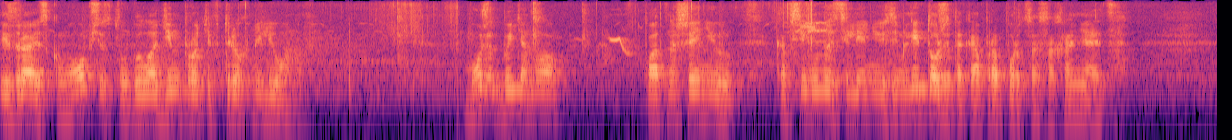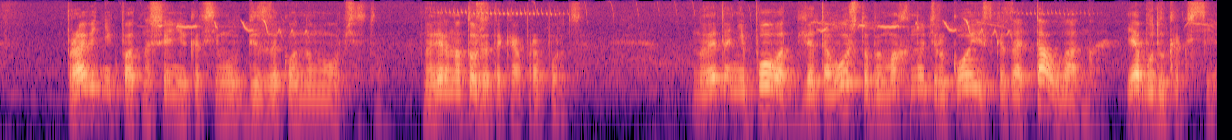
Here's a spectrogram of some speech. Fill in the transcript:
израильскому обществу был один против трех миллионов. Может быть, оно по отношению ко всему населению Земли тоже такая пропорция сохраняется. Праведник по отношению ко всему беззаконному обществу. Наверное, тоже такая пропорция. Но это не повод для того, чтобы махнуть рукой и сказать, да ладно, я буду как все.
